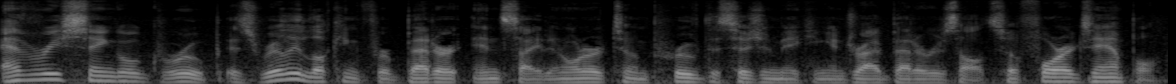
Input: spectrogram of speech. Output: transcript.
every single group is really looking for better insight in order to improve decision making and drive better results. So, for example,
